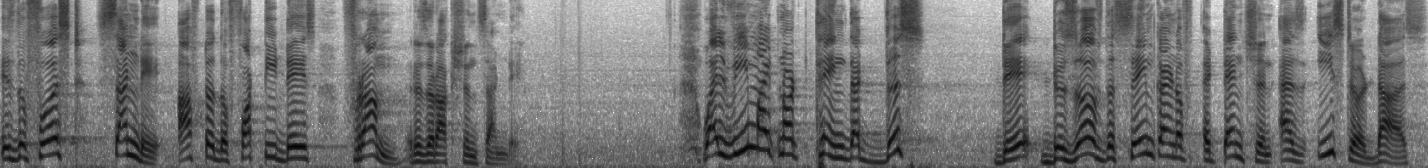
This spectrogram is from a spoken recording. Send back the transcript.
is the first Sunday after the 40 days from Resurrection Sunday. While we might not think that this day deserves the same kind of attention as Easter does,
